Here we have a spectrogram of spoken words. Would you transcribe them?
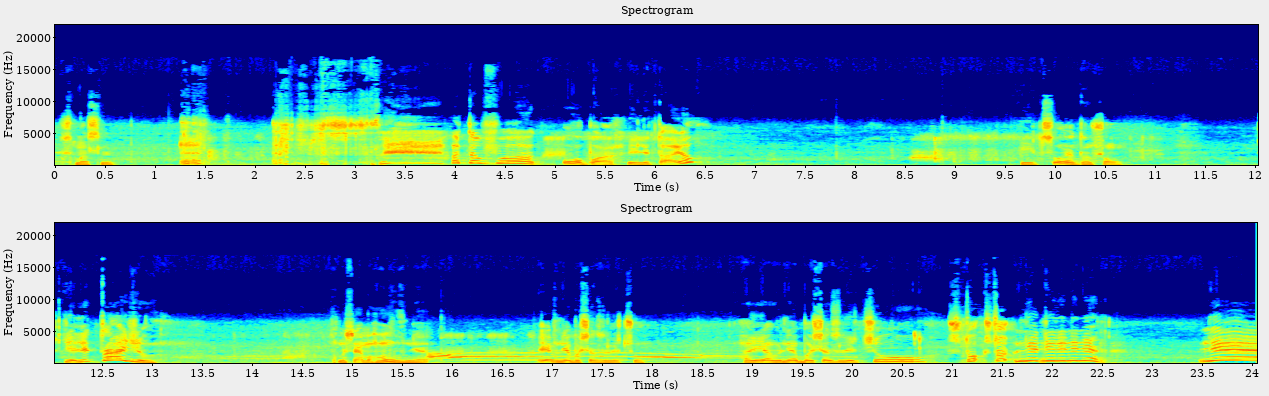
В смысле? What the fuck? Опа, я летаю. Яйцо я нашел. Я летаю. В смысле, я могу в небо? Я в небо сейчас залечу. А я в небо сейчас лечу. Что? Что? Нет, нет, нет, нет, нет. Нет!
